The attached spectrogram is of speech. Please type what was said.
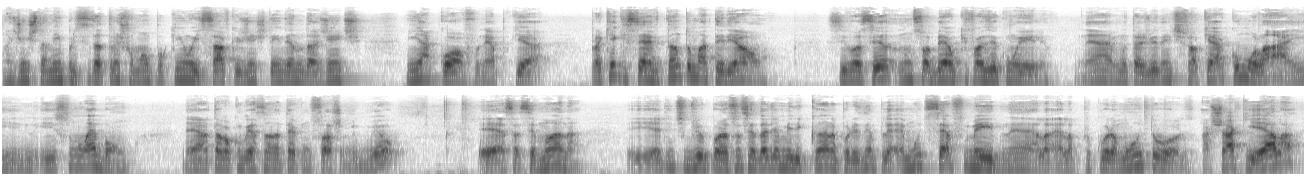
a gente também precisa transformar um pouquinho o Isaf que a gente tem dentro da gente em Yakov, né? Porque para que, que serve tanto material se você não souber o que fazer com ele? Né? Muitas vezes a gente só quer acumular e isso não é bom. Né? Eu estava conversando até com um sócio amigo meu é, essa semana e a gente viu a sociedade americana, por exemplo, é muito self-made, né? Ela, ela procura muito achar que ela,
